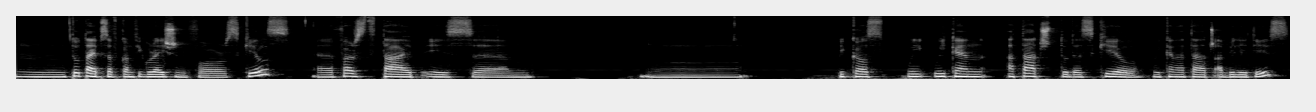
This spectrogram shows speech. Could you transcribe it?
mm, two types of configuration for skills. Uh, first type is um, mm, because we, we can attach to the skill, we can attach abilities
